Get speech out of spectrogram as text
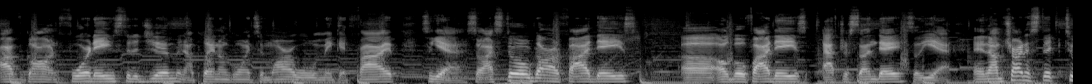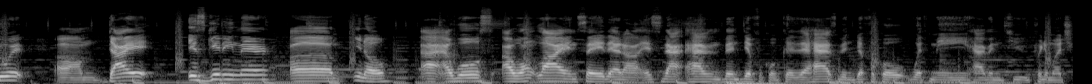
I've gone four days to the gym and I plan on going tomorrow. We'll make it five. So yeah, so I still gone five days. Uh, I'll go five days after Sunday. So yeah, and I'm trying to stick to it. Um, diet is getting there. Um, you know, I, I, will. I won't lie and say that uh, it's not hasn't been difficult because it has been difficult with me having to pretty much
